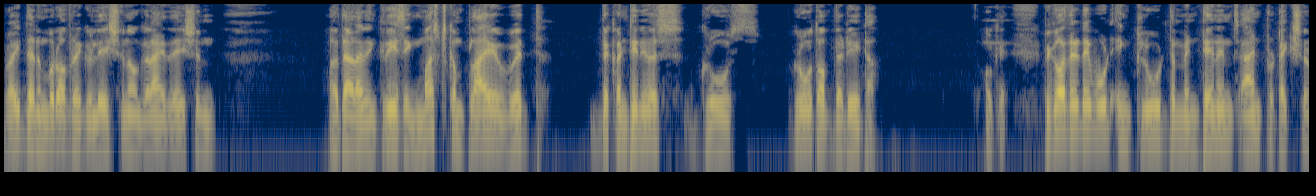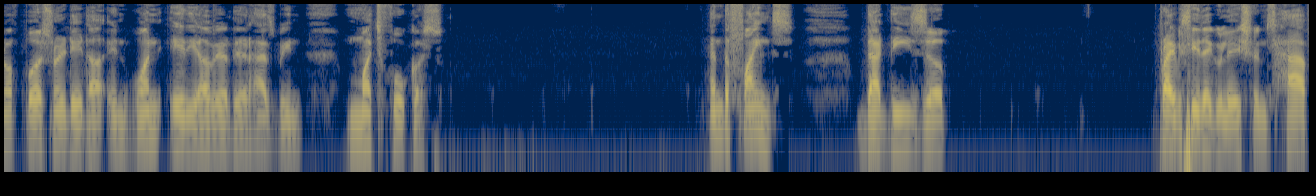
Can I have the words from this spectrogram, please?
right? The number of regulation organization uh, that are increasing must comply with the continuous growth growth of the data. Okay, because they would include the maintenance and protection of personal data in one area where there has been much focus. And the fines that these uh, privacy regulations have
